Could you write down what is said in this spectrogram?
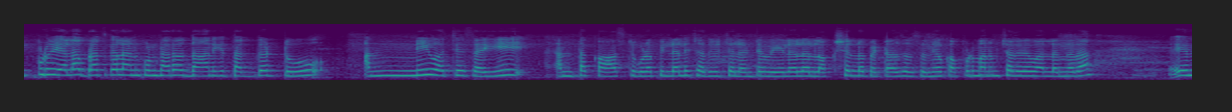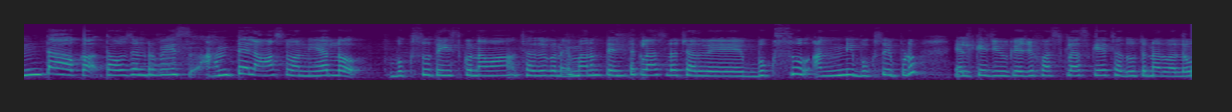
ఇప్పుడు ఎలా బ్రతకాలనుకుంటున్నారో దానికి తగ్గట్టు అన్నీ వచ్చేసాయి. అంత కాస్ట్ కూడా పిల్లల్ని చదివించాలంటే వేలలో లక్షల్లో పెట్టాల్సి వస్తుంది. ఒకప్పుడు మనం చదివే వాళ్ళం కదా. ఎంత ఒక థౌజండ్ రూపీస్ అంతే లాస్ట్ వన్ ఇయర్లో బుక్స్ తీసుకున్నామా చదువుకునే మనం టెన్త్ క్లాస్లో చదివే బుక్స్ అన్ని బుక్స్ ఇప్పుడు ఎల్కేజీ యూకేజీ ఫస్ట్ క్లాస్కే చదువుతున్నారు వాళ్ళు.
